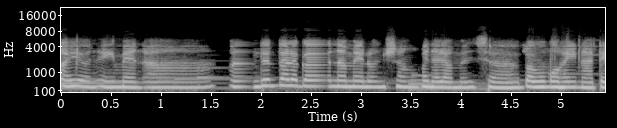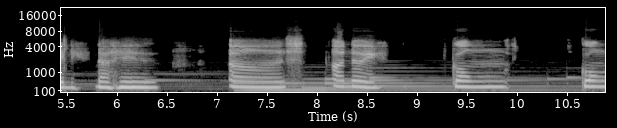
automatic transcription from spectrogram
Ayun, amen. Ah, andun talaga na meron siyang kinalaman sa pamumuhay natin eh. Dahil, ah, s- ano eh, kung, kung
